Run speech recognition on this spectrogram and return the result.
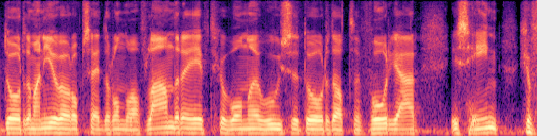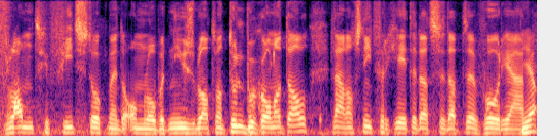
door de manier waarop zij de Ronde van Vlaanderen heeft gewonnen, hoe ze door dat voorjaar is heen gevlamd, gefietst, ook met de omloop het nieuwsblad. Want toen begon het al. Laat ons niet vergeten dat ze dat voorjaar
